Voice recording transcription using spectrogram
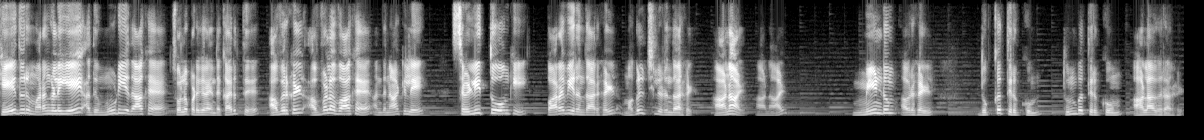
கேதுரு மரங்களையே அது மூடியதாக சொல்லப்படுகிற இந்த கருத்து அவர்கள் அவ்வளவாக அந்த நாட்டிலே செழித்தோங்கி பரவி இருந்தார்கள் மகிழ்ச்சியில் இருந்தார்கள் ஆனால் ஆனால் மீண்டும் அவர்கள் துக்கத்திற்கும் துன்பத்திற்கும் ஆளாகிறார்கள்.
